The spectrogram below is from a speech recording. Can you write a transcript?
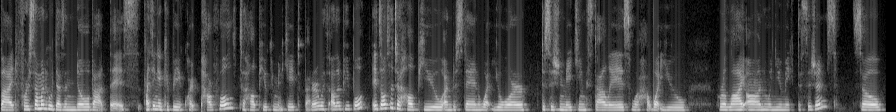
But for someone who doesn't know about this, I think it could be quite powerful to help you communicate better with other people. It's also to help you understand what your decision making style is, what, what you rely on when you make decisions. So,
